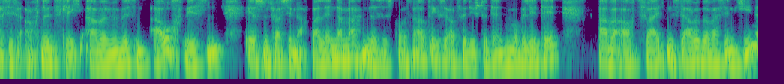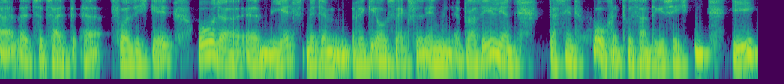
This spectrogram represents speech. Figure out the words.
Das ist auch nützlich. Aber wir müssen auch wissen, erstens, was die Nachbarländer machen. Das ist großartig, ist auch für die Studentenmobilität aber auch zweitens darüber, was in China äh, zurzeit äh, vor sich geht oder äh, jetzt mit dem Regierungswechsel in Brasilien. Das sind hochinteressante Geschichten, die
